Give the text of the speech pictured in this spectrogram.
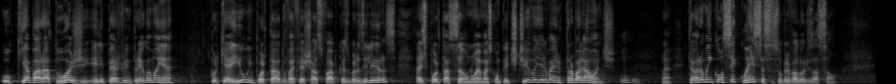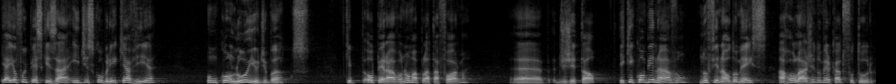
o que é barato hoje, ele perde o emprego amanhã. Porque aí o importado vai fechar as fábricas brasileiras, a exportação não é mais competitiva e ele vai trabalhar onde? Uhum. Né? Então era uma inconsequência essa sobrevalorização. E aí eu fui pesquisar e descobri que havia um conluio de bancos que operavam numa plataforma é, digital e que combinavam, no final do mês, a rolagem do mercado futuro.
